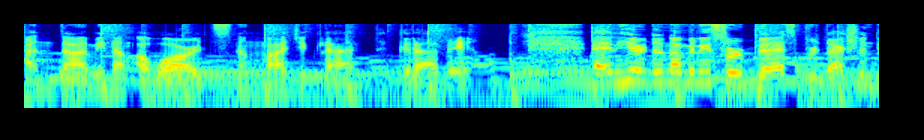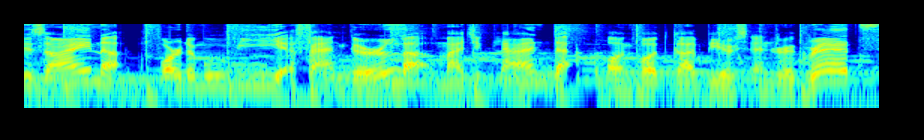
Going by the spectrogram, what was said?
ang dami ng awards ng Magic Land. Grabe. And here are the nominees for Best Production Design for the movie Fangirl, Magic Land, On Vodka, Beers and Regrets,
